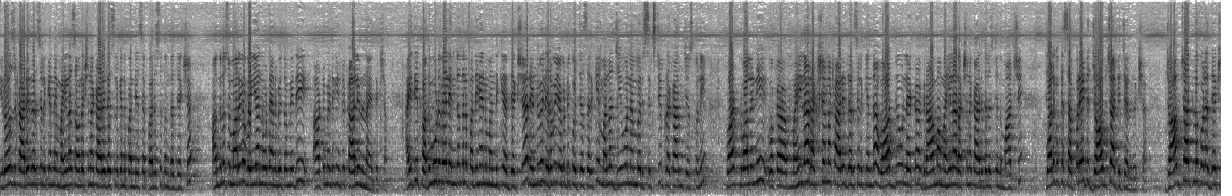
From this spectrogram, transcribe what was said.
ఈరోజు కార్యదర్శుల కింద మహిళా సంరక్షణ కార్యదర్శుల కింద పనిచేసే పరిస్థితి ఉంది అధ్యక్ష. అందులో సుమారుగా వెయ్యి నూట ఎనభై తొమ్మిది ఆటోమేటిక్గా ఇంకా ఖాళీలు ఉన్నాయి అధ్యక్ష. అయితే పదమూడు వేల ఎనిమిది వందల పదిహేను మందికి అధ్యక్ష రెండు వేల ఇరవై ఒకటికి వచ్చేసరికి మళ్ళీ జీవో నెంబర్ సిక్స్టీ ప్రకారం చేసుకుని వాట్ వాళ్ళని ఒక మహిళా రక్షణ కార్యదర్శుల కింద వార్డు లేక గ్రామ మహిళా రక్షణ కార్యదర్శుల కింద మార్చి వాళ్ళకి ఒక సపరేట్ జాబ్ చార్ట్ ఇచ్చారు అధ్యక్ష. జాబ్ చార్ట్లో కూడా అధ్యక్ష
